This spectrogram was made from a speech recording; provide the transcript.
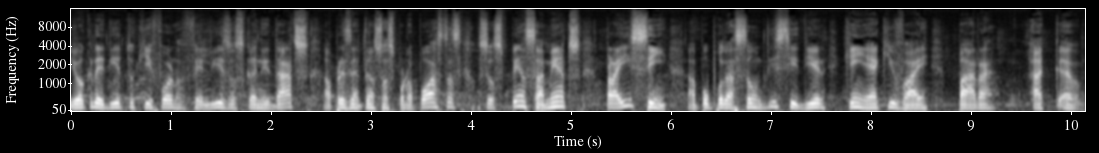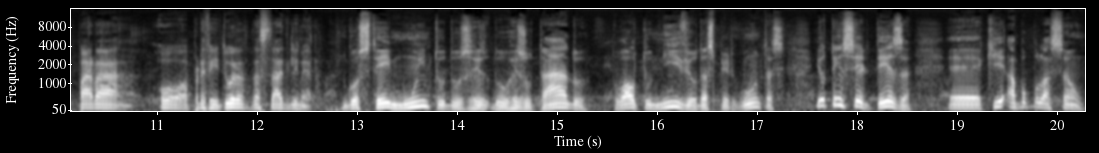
Eu acredito que foram felizes os candidatos apresentando suas propostas, os seus pensamentos, para aí sim a população decidir quem é que vai para a, para a Prefeitura da cidade de Limeira. Gostei muito do, do resultado, do alto nível das perguntas, e eu tenho certeza é, que a população,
